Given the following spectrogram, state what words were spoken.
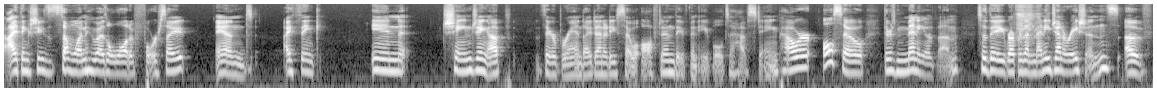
I think she's someone who has a lot of foresight, and I think in changing up their brand identity so often, they've been able to have staying power. Also, there's many of them, so they represent many generations of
